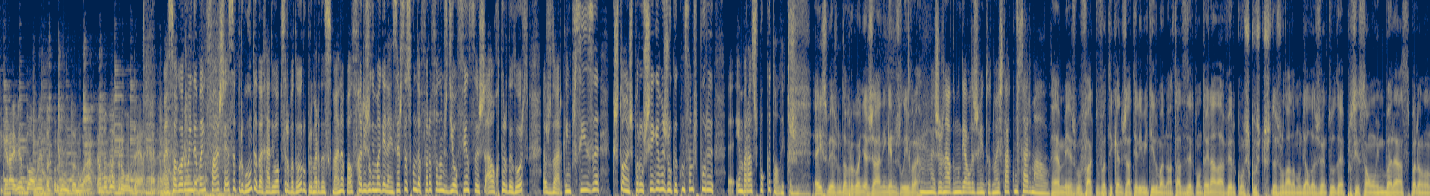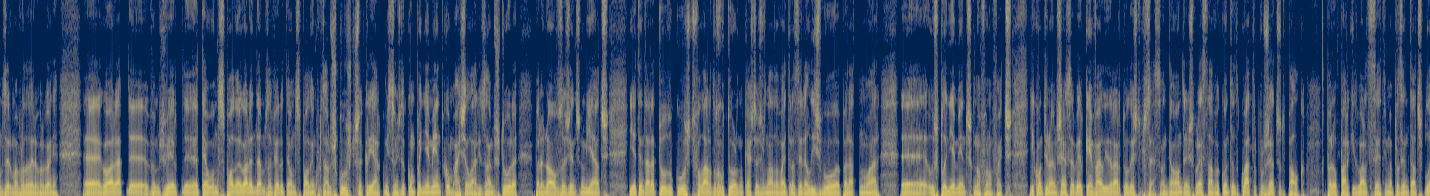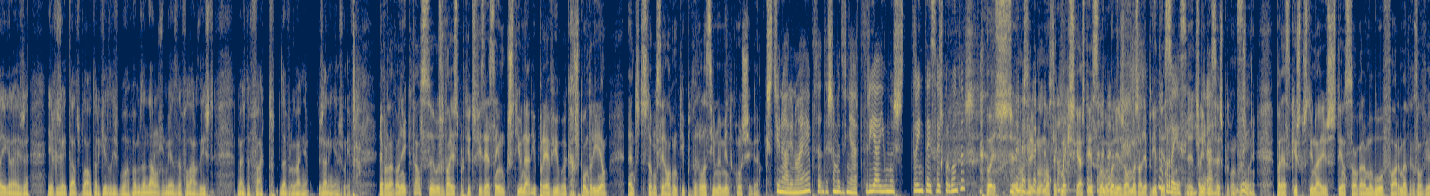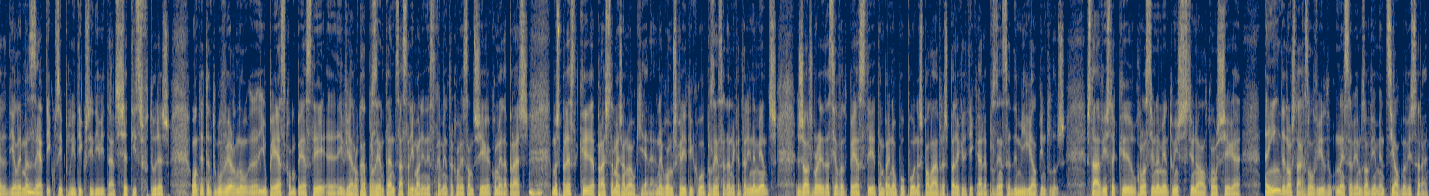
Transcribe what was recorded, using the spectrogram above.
Ficará eventualmente a pergunta no ar. É uma boa pergunta essa. Começa agora o Ainda Bem que faz essa pergunta da Rádio Observador, o primeiro da semana. Paulo Ferreira e Júlio Magalhães. Esta segunda-feira falamos de ofensas ao retardador, ajudar quem precisa, questões para o Chega, mas Juca, começamos por uh, embaraços pouco católicos. É isso mesmo, da vergonha já ninguém nos livra. Hum, a Jornada Mundial da Juventude não é? Está a começar mal. É mesmo, o facto do Vaticano já ter emitido uma nota a dizer que não tem nada a ver com os custos da Jornada Mundial da Juventude é por si só um embaraço, para não dizer uma verdadeira vergonha. Uh, agora eh, vamos ver eh, até onde se pode, agora andamos a ver até onde se podem cortar os custos, a criar comissões de acompanhamento com mais salários à mistura para novos agentes nomeados e a tentar a todo custo falar do retorno que esta jornada vai trazer a Lisboa para atenuar eh, os planeamentos que não foram feitos. E continuamos sem saber quem vai liderar todo este processo. Então ontem o Expresso dava conta de quatro projetos de palco para o Parque Eduardo VII, apresentados pela Igreja e rejeitados pela Autarquia de Lisboa. Vamos andar uns meses a falar disto, mas de facto, da vergonha, já ninguém nos livra. É verdade, olha, e que tal se os vários partidos fizessem um questionário prévio a que responderiam antes de estabelecer algum tipo de relacionamento com o Chega? Questionário, não é? Portanto, deixa-me adivinhar, teria aí umas 36 perguntas? Pois, não sei, não sei como é que chegaste a esse número, Maria João, mas olha, podia ter sim, assim, 36 perguntas, sim. não é? Parece que os questionários extensos são agora uma boa forma de resolver dilemas hum. éticos e políticos e de evitar chatices futuras. Ontem, tanto o Governo uh, e o PS como o PSD eh, enviaram representantes à cerimónia de encerramento da Convenção de Chega, como é da praxe, uhum. mas parece que a praxe também já não é o que era. Ana Gomes criticou a presença da Ana Catarina Mendes, Jorge Moreira da Silva do PSD também não poupou nas palavras para criticar a presença de Miguel Pinteluz. Está à vista que o relacionamento institucional com o Chega ainda não está resolvido, nem sabemos, obviamente, se alguma vez será.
